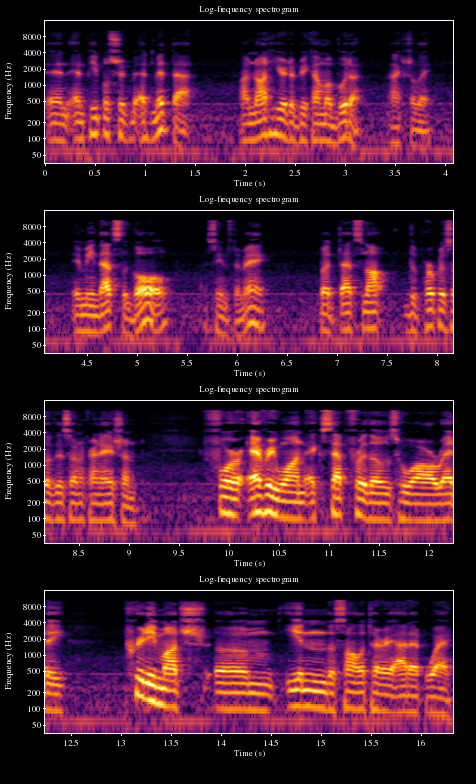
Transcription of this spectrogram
And, and people should admit that. I'm not here to become a Buddha, actually. I mean, that's the goal, it seems to me but that's not the purpose of this incarnation for everyone except for those who are already pretty much um, in the solitary adept way.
